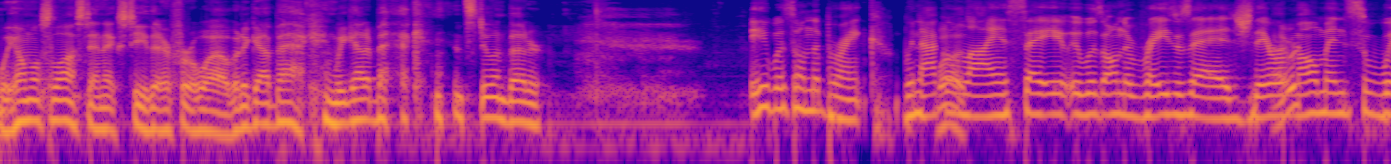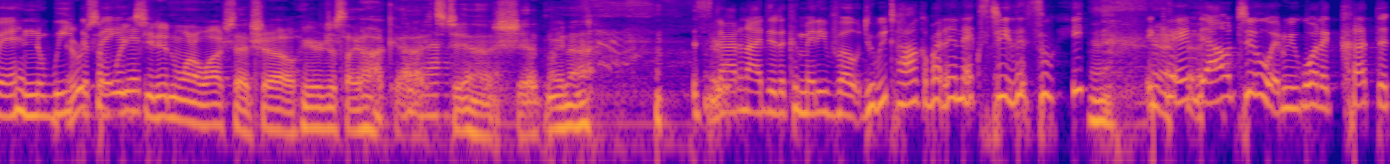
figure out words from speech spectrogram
we almost lost NXT there for a while, but it got back, and we got it back. it's doing better it was on the brink. We're not gonna lie and say it, it, was on the razor's edge. There were, were moments when we there were some weeks you didn't want to watch that show. You're just like, oh god, yeah. it's too, oh, shit. We're not. Scott and I did a committee vote. Do we talk about NXT this week? it came down to it. We want to cut the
